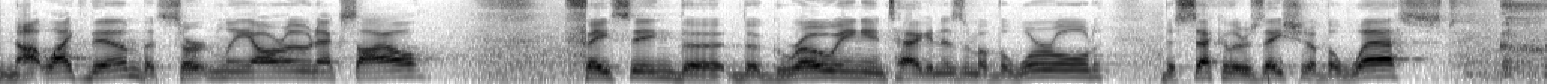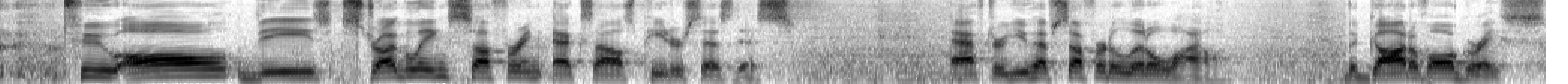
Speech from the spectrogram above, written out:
not like them, but certainly our own exile, facing the, the growing antagonism of the world, the secularization of the West, to all these struggling, suffering exiles, Peter says this After you have suffered a little while, the God of all grace,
